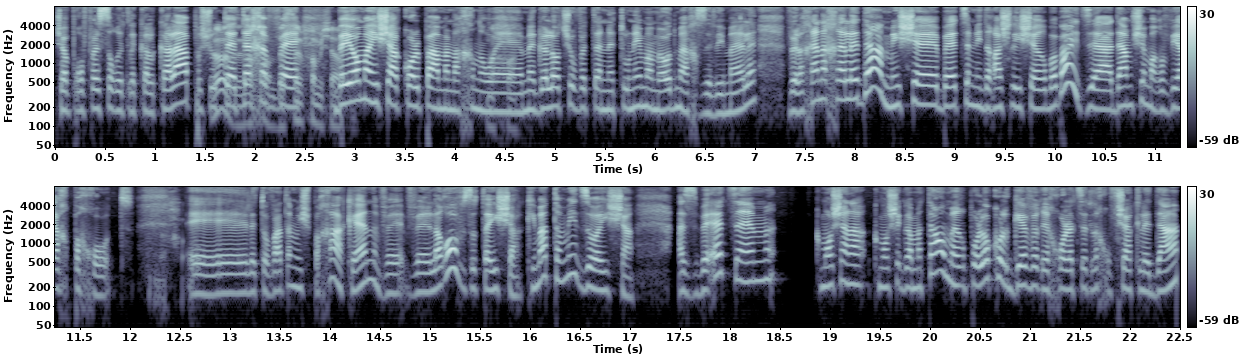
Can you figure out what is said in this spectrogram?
עכשיו פרופסורית לכלכלה, פשוט לא, אה, זה תכף, נכון, ב-25%. ביום האישה כל פעם אנחנו נכון. מגלות שוב את הנתונים המאוד מאכזבים האלה, ולכן אחרי לידה, מי שבעצם נדרש להישאר בבית זה האדם שמרוויח פחות. נכון. לטובת המשפחה, כן? ולרוב זאת האישה, כמעט תמיד זו האישה. אז בעצם... כמו, שאני, כמו שגם אתה אומר פה, לא כל גבר יכול לצאת לחופשת לידה,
